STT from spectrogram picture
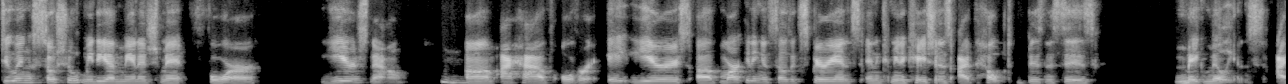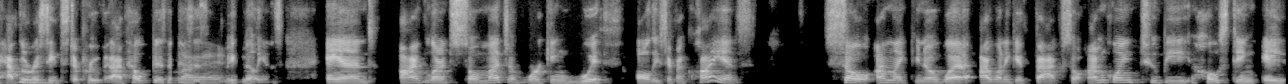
doing social media management for years now. Mm-hmm. Um, I have over eight years of marketing and sales experience in communications. I've helped businesses make millions. I have the mm-hmm. receipts to prove it. I've helped businesses make millions. And I've learned so much of working with all these different clients. So I'm like, you know what? I want to give back. So I'm going to be hosting a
